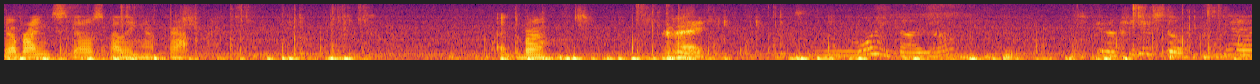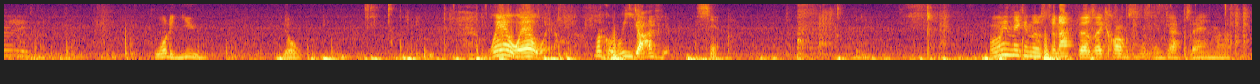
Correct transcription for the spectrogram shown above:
Your brain's still spelling out crap. What the bro? Okay. It's morning time now. You can actually do stuff. Yay. What are you? Yo. Well, well, well. Look what we got here. A simp. When we making those FNAF builds, I constantly kept saying that.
